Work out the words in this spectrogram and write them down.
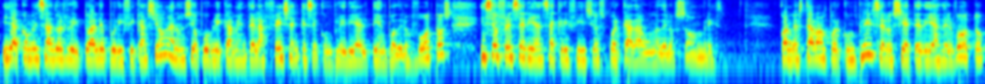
y ya comenzando el ritual de purificación anunció públicamente la fecha en que se cumpliría el tiempo de los votos y se ofrecerían sacrificios por cada uno de los hombres. Cuando estaban por cumplirse los siete días del voto,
